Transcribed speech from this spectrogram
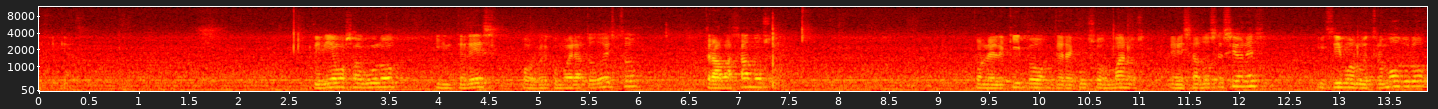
eficaz. Teníamos alguno interés por ver cómo era todo esto, trabajamos con el equipo de recursos humanos en esas dos sesiones, hicimos nuestro módulo,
